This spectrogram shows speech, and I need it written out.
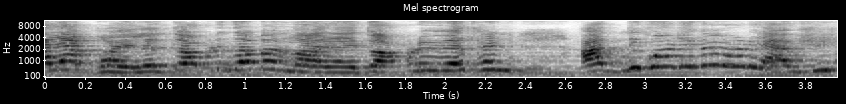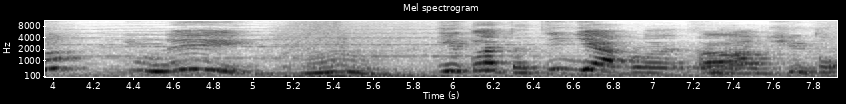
અલ્યા ભઈલે તો આપણે દબર મારે તો આપણે વે થઈને આજની ના વળી આવશે તો? નહીં. એકલા થતી ગયા આપણે આવશે તો.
